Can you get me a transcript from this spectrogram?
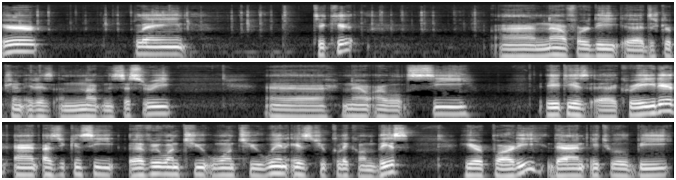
airplane ticket. And now for the uh, description it is not necessary. Uh, now I will see. It is uh, created and as you can see everyone to want to win is to click on this here party. Then it will be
